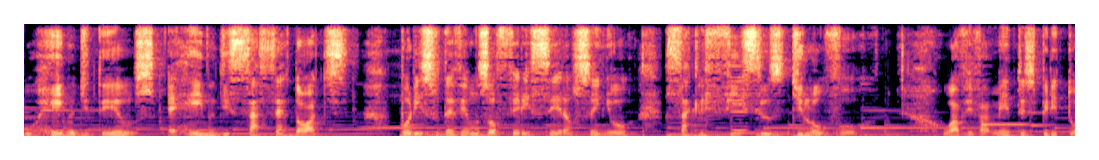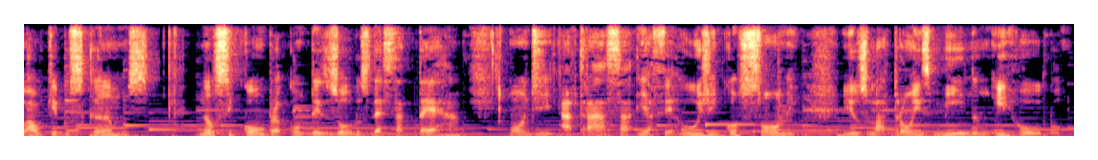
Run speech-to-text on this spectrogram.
O reino de Deus é reino de sacerdotes, por isso devemos oferecer ao Senhor sacrifícios de louvor. O avivamento espiritual que buscamos não se compra com tesouros desta terra, onde a traça e a ferrugem consomem e os ladrões minam e roubam.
